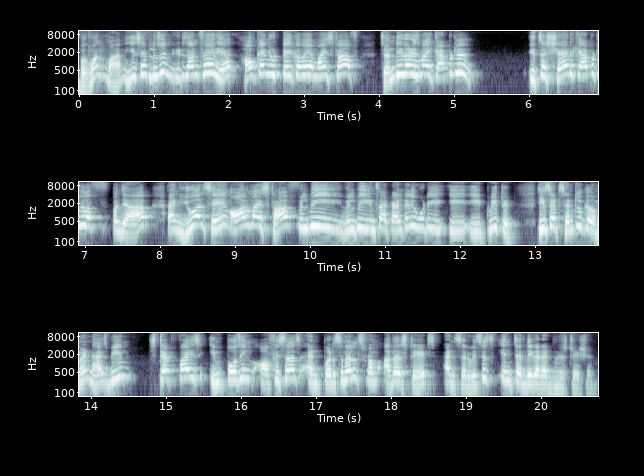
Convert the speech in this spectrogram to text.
Bhagwant Mann, he said, listen, it is unfair here. How can you take away my staff? Chandigarh is my capital. It's a shared capital of Punjab, and you are saying all my staff will be, will be, in fact, I'll tell you what he, he, he tweeted. He said central government has been stepwise imposing officers and personals from other states and services in Chandigarh administration.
